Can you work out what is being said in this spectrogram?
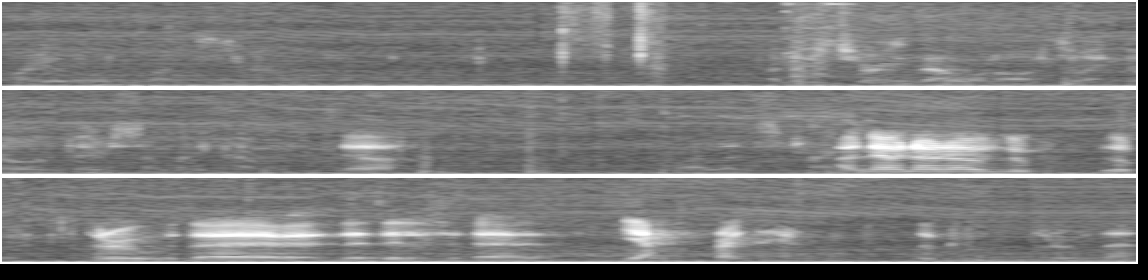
Why are all the lights turned on? I'm just turning that one on so I know there's somebody coming. Yeah. Alright, let's try. Uh, no, no, no. Look, look through the little. Uh, yeah, right there. Look through that.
